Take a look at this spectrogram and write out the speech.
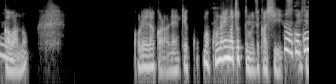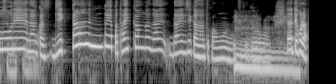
側の。これだからね、結構、まあこの辺がちょっと難しいね。そう、ここをね、なんか実感がやっぱ体感が大大事かなとか思うんですけど。だってほら、ら、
